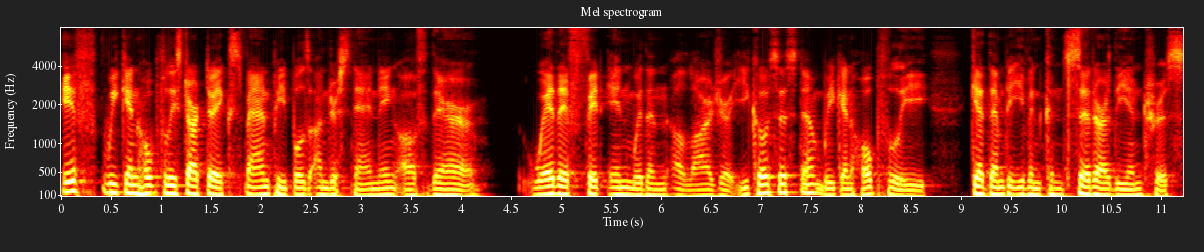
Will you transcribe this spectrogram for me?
if we can hopefully start to expand people's understanding of their where they fit in within a larger ecosystem, we can hopefully get them to even consider the interests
